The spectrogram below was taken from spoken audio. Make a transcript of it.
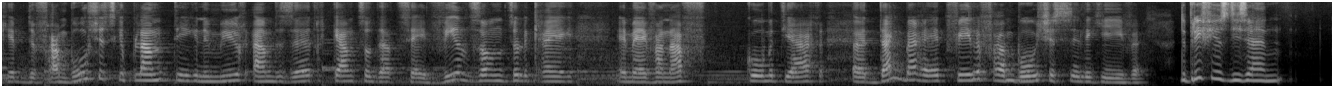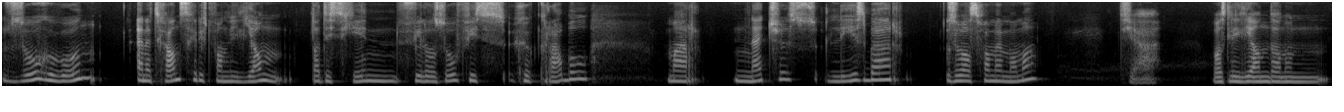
Ik heb de framboosjes geplant tegen een muur aan de zuiderkant, zodat zij veel zon zullen krijgen en mij vanaf komend jaar uit dankbaarheid vele framboosjes zullen geven. De briefjes die zijn zo gewoon. En het handschrift van Lilian, dat is geen filosofisch gekrabbel, maar netjes, leesbaar, zoals van mijn mama. Tja, was Lilian dan een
